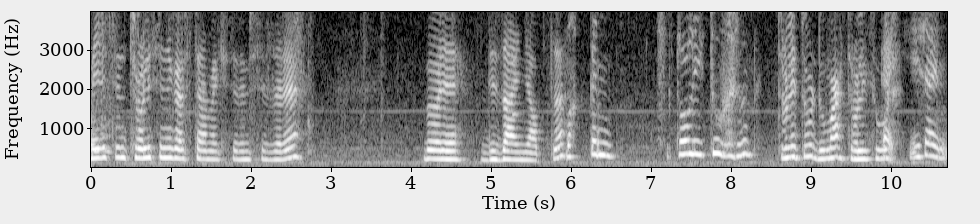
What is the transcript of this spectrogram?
Melis'in trolisini göstermek istedim sizlere. Böyle dizayn yaptı. Mag ik een trolley tour doen? Trolley tour, doe maar. Trolley tour. Kijk, hier zijn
